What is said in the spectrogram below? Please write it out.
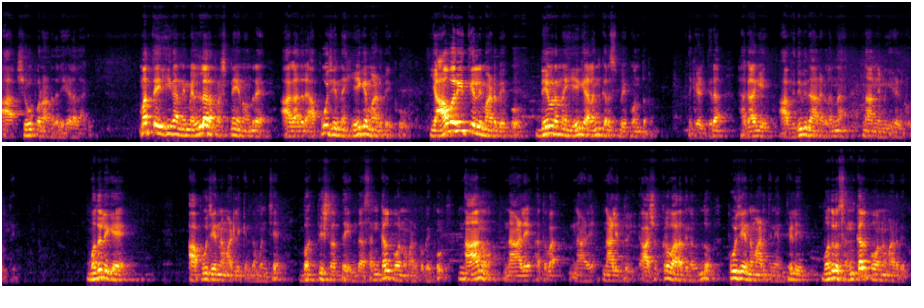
ಆ ಶಿವಪುರಾಣದಲ್ಲಿ ಹೇಳಲಾಗಿದೆ. ಮತ್ತೆ ಈಗ ನಿಮ್ಮೆಲ್ಲರ ಪ್ರಶ್ನೆ ಏನು ಅಂದ್ರೆ, ಹಾಗಾದರೆ ಆ ಪೂಜೆಯನ್ನು ಹೇಗೆ ಮಾಡಬೇಕು? ಯಾವ ರೀತಿಯಲ್ಲಿ ಮಾಡಬೇಕು, ದೇವರನ್ನ ಹೇಗೆ ಅಲಂಕರಿಸಬೇಕು ಅಂತ ಕೇಳ್ತೀರಾ? ಹಾಗಾಗಿ ಆ ವಿಧಿವಿಧಾನಗಳನ್ನ ನಾನು ನಿಮಗೆ ಹೇಳ್ಕೊಡ್ತೀನಿ. ಮೊದಲಿಗೆ ಆ ಪೂಜೆಯನ್ನು ಮಾಡಲಿಕ್ಕಿಂತ ಮುಂಚೆ ಭಕ್ತಿ ಶ್ರದ್ಧೆಯಿಂದ ಸಂಕಲ್ಪವನ್ನು ಮಾಡ್ಕೋಬೇಕು. ನಾನು ನಾಳೆ ಅಥವಾ ನಾಳೆ, ನಾಳಿದ್ದು, ಆ ಶುಕ್ರವಾರ ದಿನದಂದು ಪೂಜೆಯನ್ನು ಮಾಡ್ತೀನಿ ಅಂತೇಳಿ ಮೊದಲು ಸಂಕಲ್ಪವನ್ನು ಮಾಡಬೇಕು.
